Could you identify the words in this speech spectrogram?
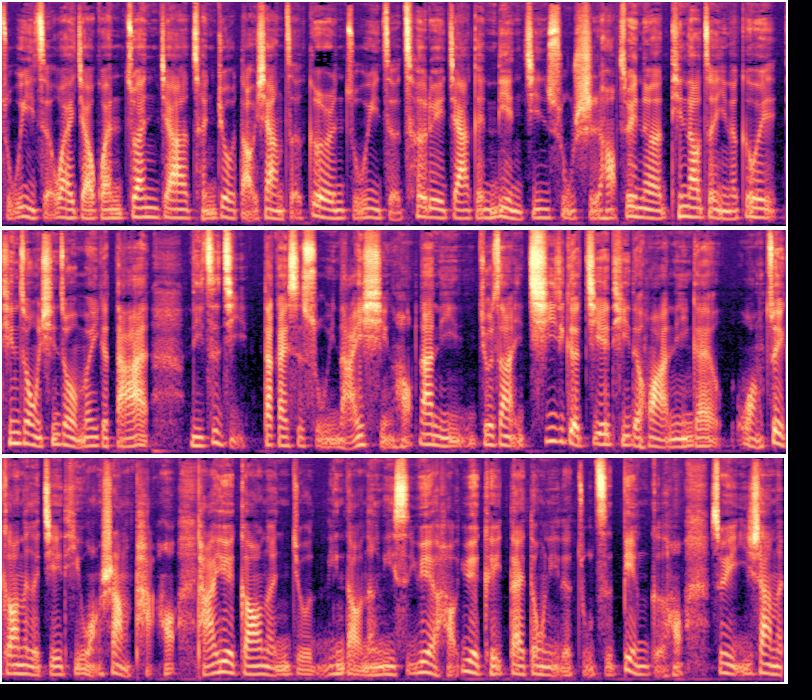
主义者、外交官、专家、成就导向者、个人主义者、策略家跟炼金术师哈。所以呢，听到这里呢，各位听众心中有没有一个答案？你自己大概是属于哪一型哈？那你就这样七个阶梯的话，你应该。往最高那个阶梯往上爬哈，爬越高呢，你就领导能力是越好，越可以带动你的组织变革哈。所以以上呢，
